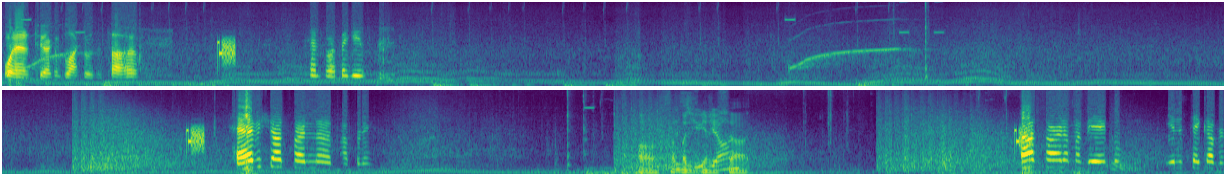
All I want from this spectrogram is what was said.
One out of two, I can block it with the Tahoe. Ten four. Thank you. Heavy shot fired on the property. Oh, somebody's you, getting John? shot. Shot fired on my vehicle. Units take cover.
